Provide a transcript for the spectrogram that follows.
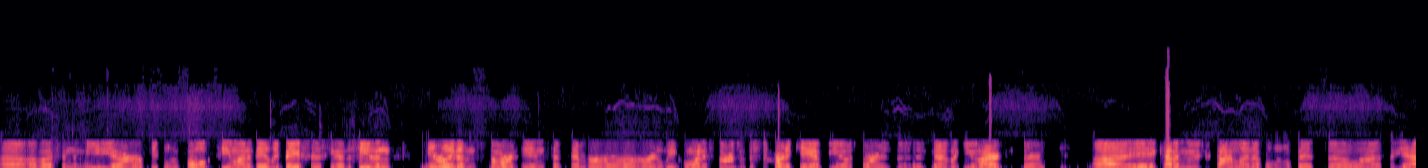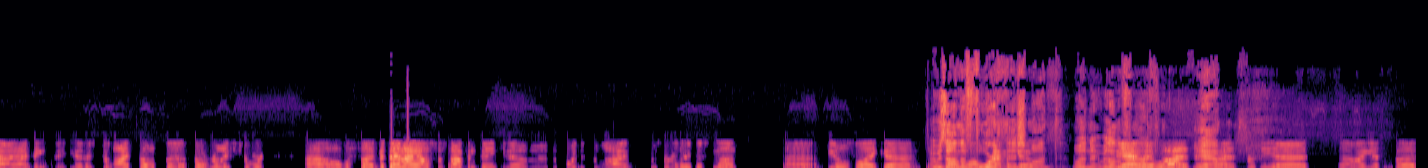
uh, of us in the media or people who follow the team on a daily basis, you know the season it really doesn't start in September or, or in week one. It starts with the start of camp. You know, as far as, as guys like you and I are concerned. Uh, it, it kind of moves your timeline up a little bit. So yeah, I think that, you know this July felt uh, felt really short uh, all of a sudden. But then I also stop and think, you know, the, the Fourth of July which was earlier this month. Uh, feels like uh, It was on the 4th this month, wasn't it? It was on the yeah, 4th. it was. It yeah. was for the uh, uh, I guess uh,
